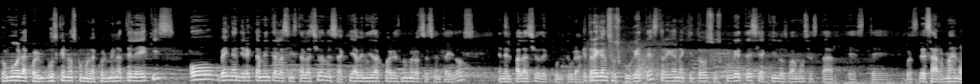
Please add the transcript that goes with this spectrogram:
como la, búsquenos como la colmena TeleX o vengan directamente a las instalaciones, aquí Avenida Juárez número 62, en el Palacio de Cultura. Que traigan sus juguetes, traigan aquí todos sus juguetes y aquí los vamos a estar este, pues, desarmando.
